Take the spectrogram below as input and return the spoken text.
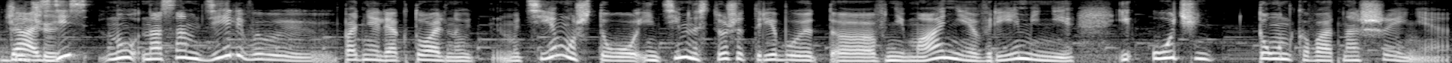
Да, Чуть-чуть. здесь, ну, на самом деле, вы подняли актуальную тему, что интимность тоже требует э, внимания, времени и очень тонкого отношения.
